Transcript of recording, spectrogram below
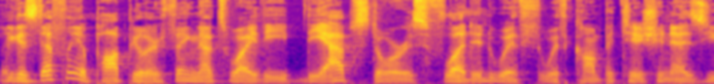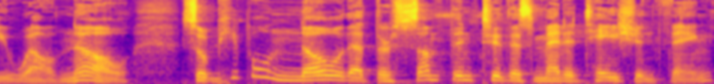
like it's definitely a popular thing. That's why the the app store is flooded with with competition, as you well know. So mm. people know that there's something to this meditation thing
